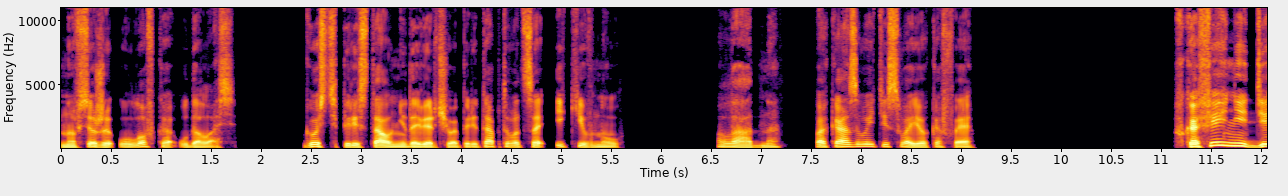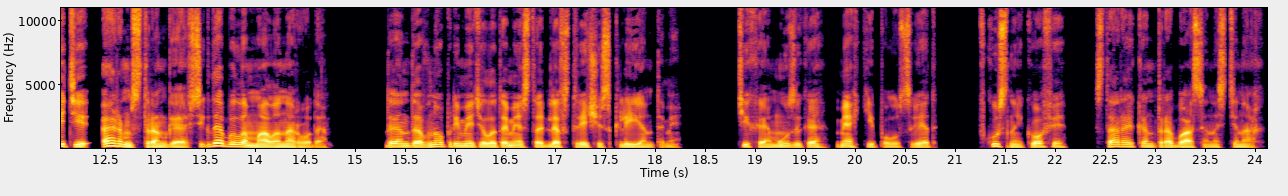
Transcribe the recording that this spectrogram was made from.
Но все же уловка удалась. Гость перестал недоверчиво перетаптываться и кивнул. «Ладно, показывайте свое кафе». В кофейне «Дети Армстронга» всегда было мало народа. Дэн давно приметил это место для встречи с клиентами. Тихая музыка, мягкий полусвет, вкусный кофе, старые контрабасы на стенах.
